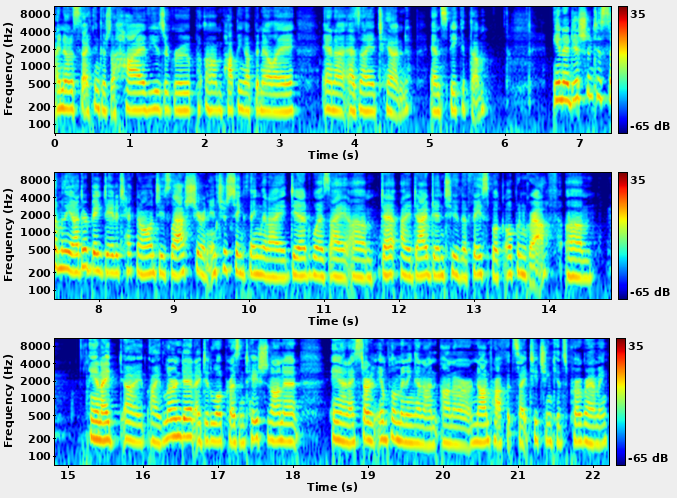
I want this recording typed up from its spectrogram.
I noticed that I think there's a Hive user group um, popping up in LA, and uh, as I attend and speak at them. In addition to some of the other big data technologies last year, an interesting thing that I did was I, um, I dived into the Facebook Open Graph. Um, and I, I, I, learned it, I did a little presentation on it, and I started implementing it on, on our nonprofit site, Teaching Kids Programming.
